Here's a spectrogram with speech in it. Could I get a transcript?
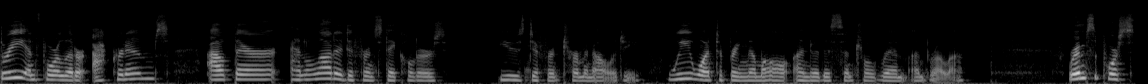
three and four letter acronyms out there, and a lot of different stakeholders use different terminology. We want to bring them all under the central RIM umbrella. RIM support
